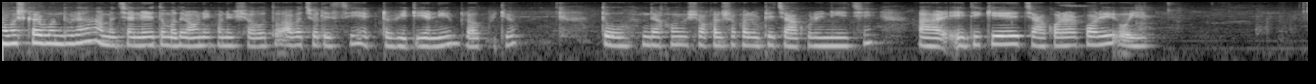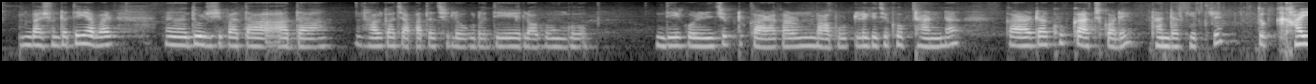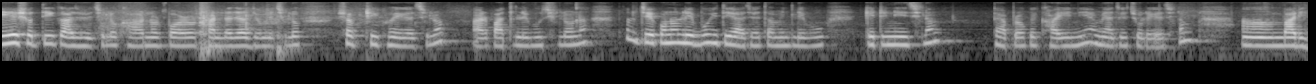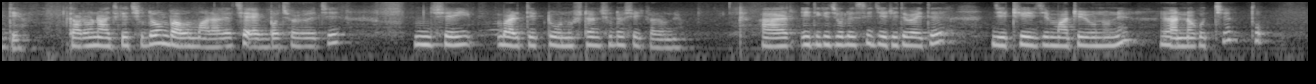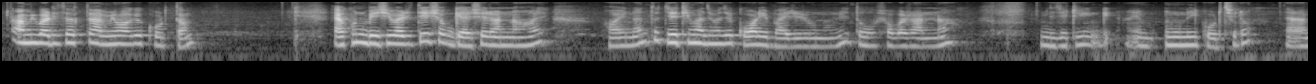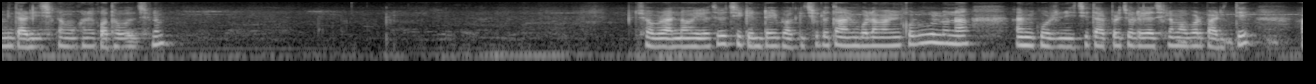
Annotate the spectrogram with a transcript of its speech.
নমস্কার বন্ধুরা, আমার চ্যানেলে তোমাদের অনেক অনেক স্বাগত। আবার চলে এসেছি একটা ভিডিও নিয়ে, ব্লগ ভিডিও। তো দেখো, সকাল সকাল উঠে চা করে নিয়েছি। আর এদিকে চা করার পরে ওই বাসনটাতেই আবার তুলসী পাতা, আদা, হালকা চা পাতা ছিল, ওগুলো দিয়ে, লবঙ্গ দিয়ে করে নিয়েছি। একটু কাড়া, কারণ বাবুর লেগেছে খুব ঠান্ডা। কাড়াটা খুব কাজ করে ঠান্ডার ক্ষেত্রে। তো খাইয়ে সত্যিই কাজ হয়েছিল, খাওয়ানোর পর ঠান্ডা যা জমেছিল সব ঠিক হয়ে গেছিল, আর পাতা লেবু ছিল না। তো যে কোনো লেবুই দেওয়া যায়, তো আমি লেবু কেটে নিয়েছিলাম, তারপর ওকে খাইয়ে নিয়ে আমি আজকে চলে গেছিলাম বাড়িতে। কারণ আজকে ছিল, বাবা মারা গেছে, এক বছর হয়েছে সেই বাড়িতে একটু অনুষ্ঠান ছিল সেই কারণে। আর এদিকে চলে এসেছি জেঠিদের বাড়িতে, জেঠি এই যে মাটির উনুনে রান্না করছে, তো আমি বাড়ি থাকতে আমিও আগে করতাম। এখন বেশি বাড়িতেই সব গ্যাসে রান্না হয় হয় না। তো জেঠি মাঝে মাঝে করে বাইরের উনুনে, তো সবার রান্না জেঠি উনুনেই করছিল। আর আমি দাঁড়িয়েছিলাম, ওখানে কথা বলছিলাম। সব রান্না হয়ে গেছে, চিকেনটাই বাকি ছিল। তো আমি বললাম, আমি করব? বলল, না, আমি করে নিচ্ছি। তারপরে চলে গেছিলাম আবার বাড়িতে।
